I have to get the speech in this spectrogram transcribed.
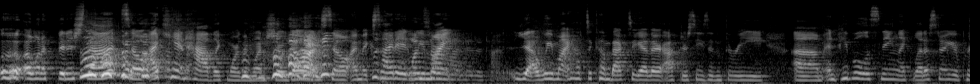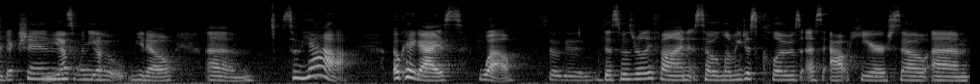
I want to finish that. so I can't have like more than one show going. Right. So I'm excited. One we might. at a time. Yeah, we might have to come back together after season three. Um, and people listening, like, let us know your predictions Yep, when you, yep. you know. Um, so yeah. Okay, guys. Well, So good. this was really fun. So let me just close us out here. So, um,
